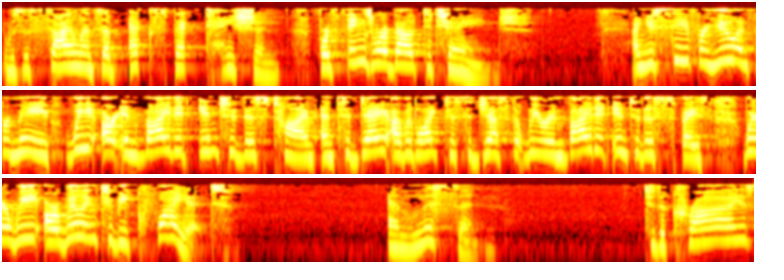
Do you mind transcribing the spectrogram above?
It was a silence of expectation for things were about to change. And you see, for you and for me, we are invited into this time. And today I would like to suggest that we are invited into this space where we are willing to be quiet and listen to the cries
